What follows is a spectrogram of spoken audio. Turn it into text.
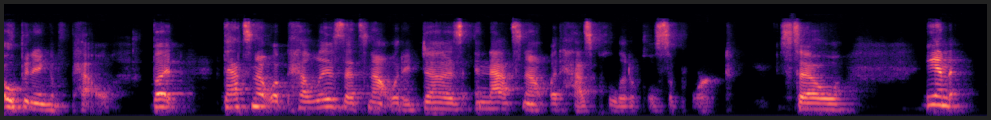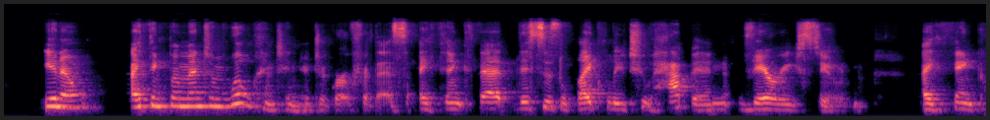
opening of pell. But that's not what pell is that's not what it does and that's not what has political support. So and you know I think momentum will continue to grow for this. I think that this is likely to happen very soon. I think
